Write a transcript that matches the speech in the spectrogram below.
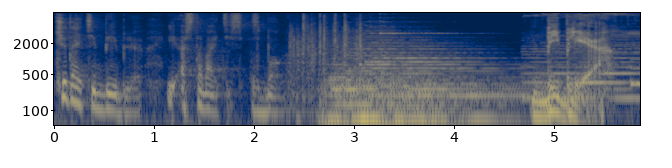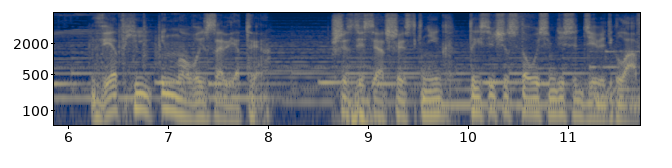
Читайте Библию и оставайтесь с Богом. Библия. Ветхий и Новый Заветы. 66 книг, 1189 глав.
